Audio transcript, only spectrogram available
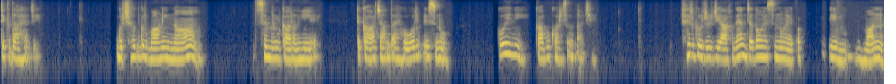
ਟਿਕਦਾ ਹੈ ਜੀ। ਗੁਰਸ਼ਬਦ ਗੁਰਬਾਣੀ ਨਾਮ ਸਿਮਰਨ ਕਾਰਨ ਹੀ ਇਹ ਟਿਕਾ ਜਾਂਦਾ ਹੈ, ਹੋਰ ਇਸ ਨੂੰ ਕੋਈ ਨਹੀਂ ਕਾਬੂ ਕਰ ਸਕਦਾ ਜੀ। ਫਿਰ ਗੁਰੂ ਜੀ ਆਖਦੇ ਹਨ, ਜਦੋਂ ਇਸ ਨੂੰ ਇਹ ਇਹ ਮਨ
